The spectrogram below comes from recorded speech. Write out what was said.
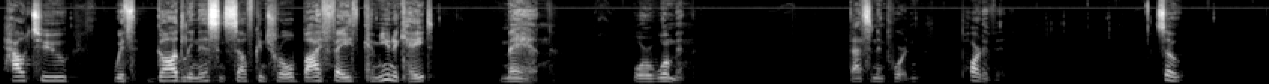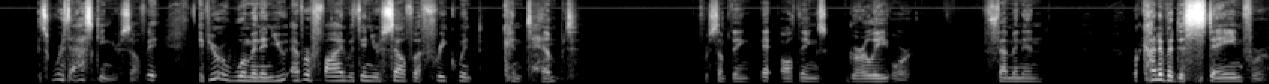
how to with godliness and self control, by faith, communicate man or woman. That's an important part of it. So, it's worth asking yourself if you're a woman and you ever find within yourself a frequent contempt for something, eh, all things girly or feminine, or kind of a disdain for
